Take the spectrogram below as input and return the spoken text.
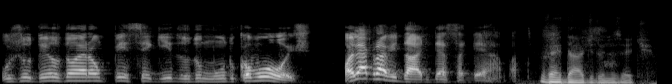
os judeus não eram perseguidos no mundo como hoje. Olha a gravidade dessa guerra, Matheus. Verdade, Donizete.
